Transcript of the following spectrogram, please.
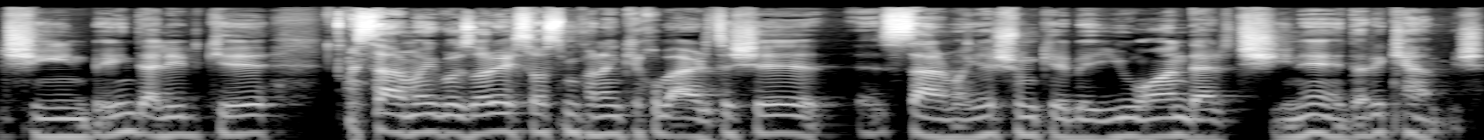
چین. به این دلیل که سرمایه گذار احساس می‌کنن که خب ارزش سرمایهشون که به یوان در چینه داره کم میشه.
